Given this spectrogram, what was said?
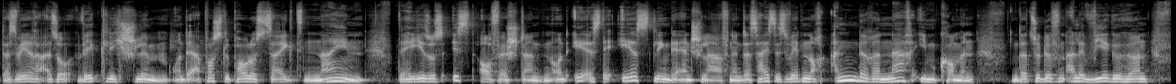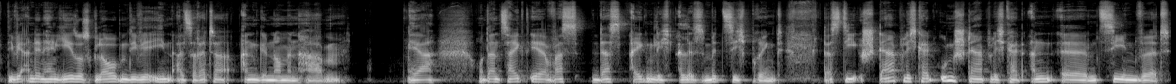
Das wäre also wirklich schlimm. Und der Apostel Paulus zeigt, nein, der Herr Jesus ist auferstanden und er ist der Erstling der Entschlafenen. Das heißt, es werden noch andere nach ihm kommen. Und dazu dürfen alle wir gehören, die wir an den Herrn Jesus glauben, die wir ihn als Retter angenommen haben. Ja, und dann zeigt er, was das eigentlich alles mit sich bringt, dass die Sterblichkeit Unsterblichkeit anziehen äh, wird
